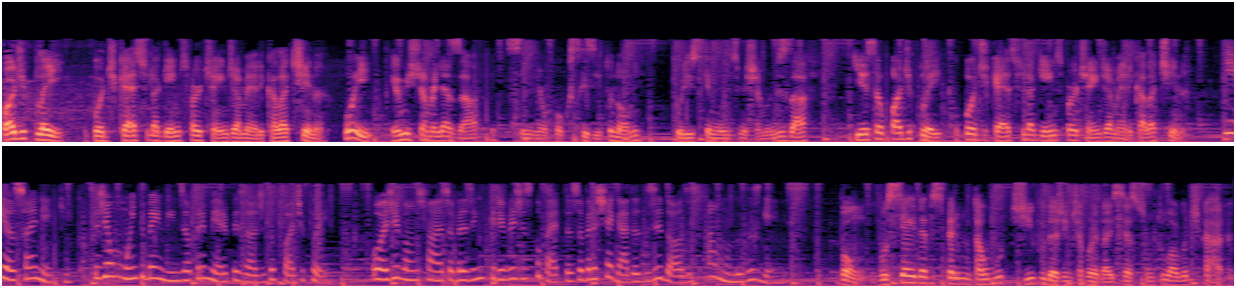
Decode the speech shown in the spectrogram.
Podplay, o podcast da Games for Change América Latina. Oi, eu me chamo Eliasaf, sim, é um pouco esquisito o nome, por isso que muitos me chamam de Zaf, e esse é o Podplay, o podcast da Games for Change América Latina. E eu sou a Nick. Sejam muito bem-vindos ao primeiro episódio do Podplay. Hoje vamos falar sobre as incríveis descobertas sobre a chegada dos idosos ao mundo dos games. Bom, você aí deve se perguntar o motivo da gente abordar esse assunto logo de cara.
